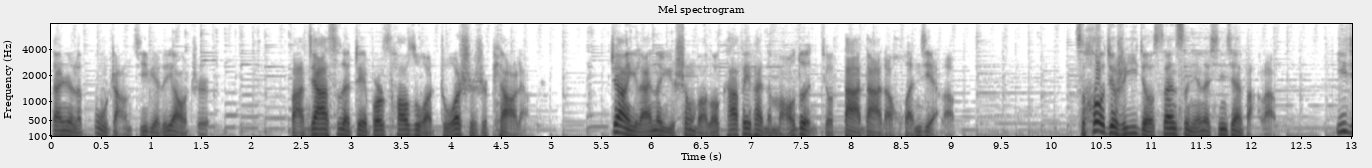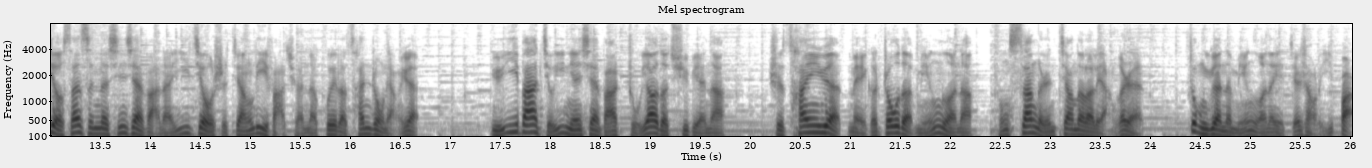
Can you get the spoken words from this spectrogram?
担任了部长级别的要职。瓦加斯的这波操作着实是漂亮。这样一来呢，与圣保罗咖啡派的矛盾就大大的缓解了。此后就是一九三四年的新宪法了。一九三四年的新宪法呢，依旧是将立法权呢归了参众两院。与一八九一年宪法主要的区别呢，是参议院每个州的名额呢从三个人降到了两个人，众议院的名额呢也减少了一半。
